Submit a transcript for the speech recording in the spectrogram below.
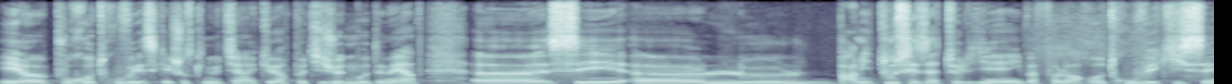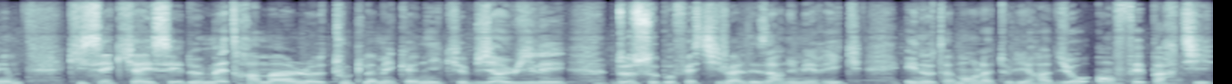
Et euh, pour retrouver, c'est quelque chose qui nous tient à cœur, petit jeu de mots de merde, euh, c'est le parmi tous ces ateliers, il va falloir retrouver qui c'est, qui c'est qui a essayé de mettre à mal toute la mécanique bien huilée de ce beau festival des arts numériques et notamment l'atelier radio en fait partie.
